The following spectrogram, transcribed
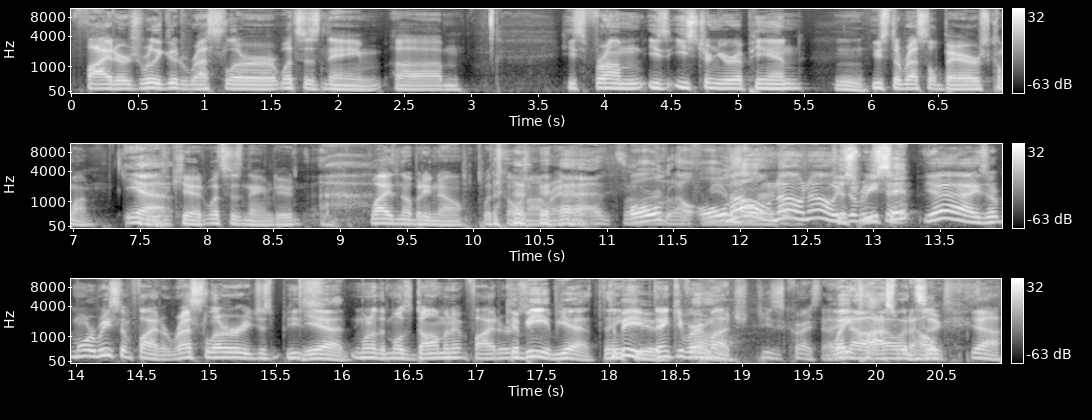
fighters, really good wrestler. What's his name? Um, he's from he's Eastern European. He used to wrestle bears. Come on, Yeah. He was a kid. What's his name, dude? Why does nobody know what's going on right now? Old, hard one for me. old. No, how- no, no. He's Just a recent, recent. Yeah, he's a more recent fighter, wrestler. He just he's Yeah. one of the most dominant fighters. Khabib, yeah. Thank Khabib, you. thank you very Oh. much. Jesus Christ, Weight know, class would help. Yeah,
